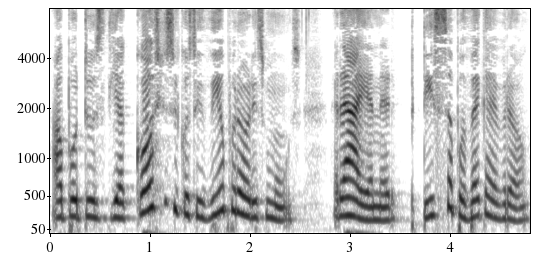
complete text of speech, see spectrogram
από τους 222 προορισμούς. Ryanair, πτήσεις από 10 ευρώ.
